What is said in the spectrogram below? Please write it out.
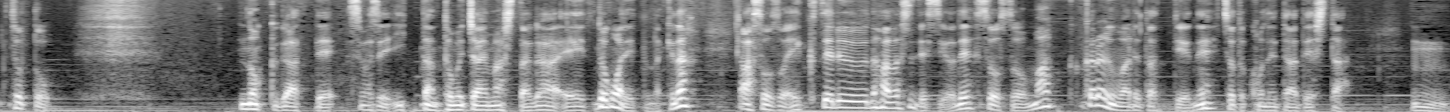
ー、ちょっと、ノックがあって、すいません、一旦止めちゃいましたが、えー、どこまで行ったんだっけな？あ、そうそう、Excel の話ですよね。そうそう、Mac から生まれたっていうね、ちょっと小ネタでした。うん。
